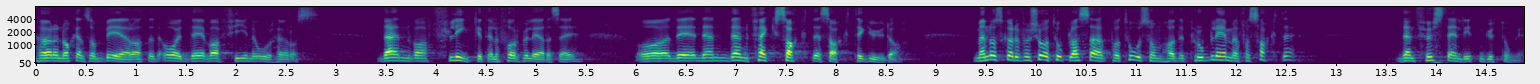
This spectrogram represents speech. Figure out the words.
hører noen som ber, at oi, det var fine ord, hør oss. Den var flink til å formulere seg. Og det, den, den, fikk sagt det sagt til Gud. da. Men nå skal du få se to plasser på to som hadde problemer sagt det. Den første er en liten guttunge.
